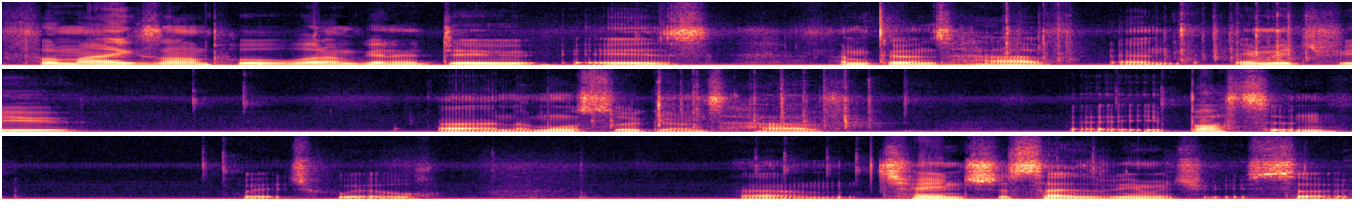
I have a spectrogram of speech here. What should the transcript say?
for my example what I'm going to do is I'm going to have an image view and I'm also going to have a button which will um, change the size of the image view. So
